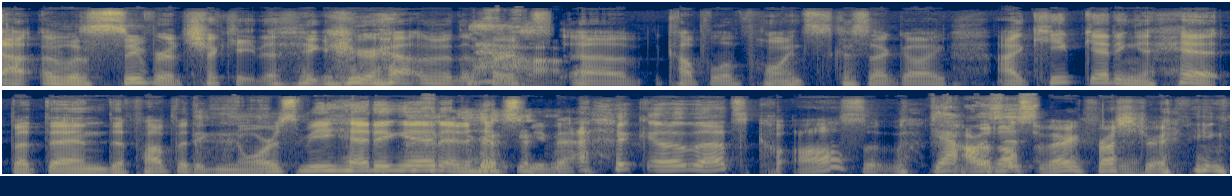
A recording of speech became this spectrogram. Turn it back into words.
Uh, it was super tricky to figure out for the Yeah. first uh, couple of points because I'm going, I keep getting a hit, but then the puppet ignores me hitting it and hits me back. Oh, that's awesome. Yeah, I was also just very frustrating.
